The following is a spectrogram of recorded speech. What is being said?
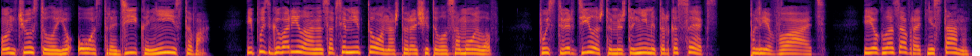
Он чувствовал ее остро, дико, неистово. И пусть говорила она совсем не то, на что рассчитывал Самойлов. Пусть твердила, что между ними только секс. Плевать. Ее глаза врать не станут.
